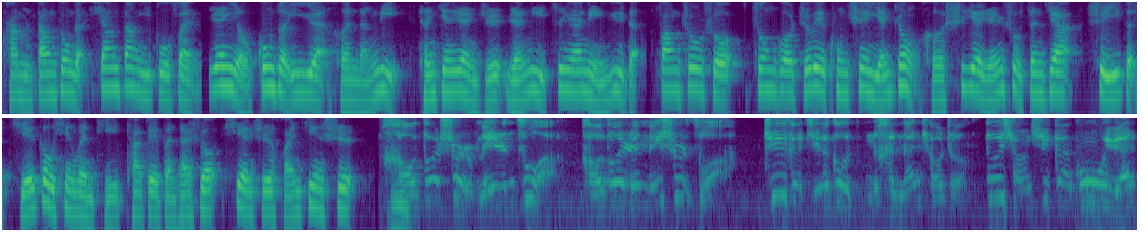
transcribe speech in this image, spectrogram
他们当中的相当一部分仍有工作意愿和能力。曾经任职人力资源领域的方舟说：“中国职位空缺严重和失业人数增加是一个结构性问题。”他对本台说：“现实环境是好多事儿没人做，好多人没事儿做，这个结构很难调整。都想去干公务员，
